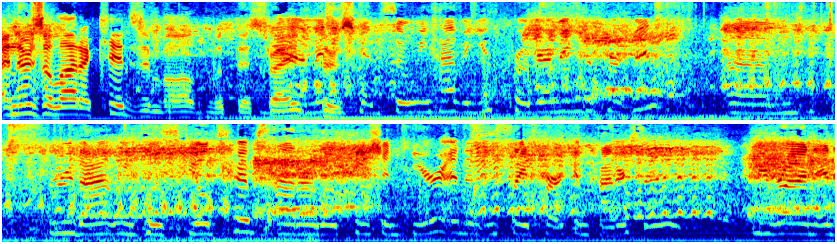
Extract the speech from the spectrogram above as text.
And there's a lot of kids involved with this, right? Yeah, many There's kids. So we have a youth programming department. Um, through that, we host field trips at our location here and then Eastside Park in Paterson. We run an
